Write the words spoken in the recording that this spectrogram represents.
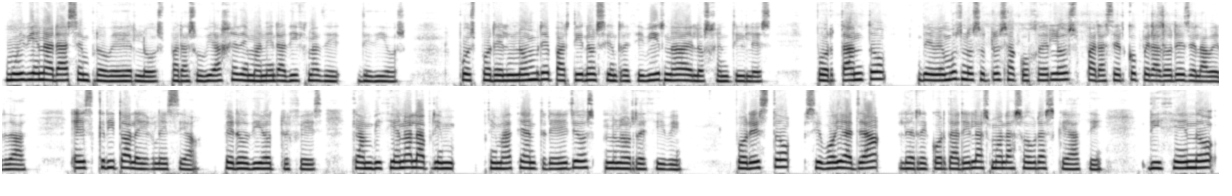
Muy bien harás en proveerlos para su viaje de manera digna de, Dios, pues por el nombre partieron sin recibir nada de los gentiles. Por tanto, debemos nosotros acogerlos para ser cooperadores de la verdad. He escrito a la Iglesia, pero Diótrefes, que ambiciona la prim- primacia entre ellos, no nos recibe. Por esto, si voy allá, le recordaré las malas obras que hace, diciendo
